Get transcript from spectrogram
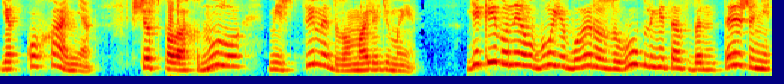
як кохання, що спалахнуло між цими двома людьми. Які вони обоє були розгублені та збентежені,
